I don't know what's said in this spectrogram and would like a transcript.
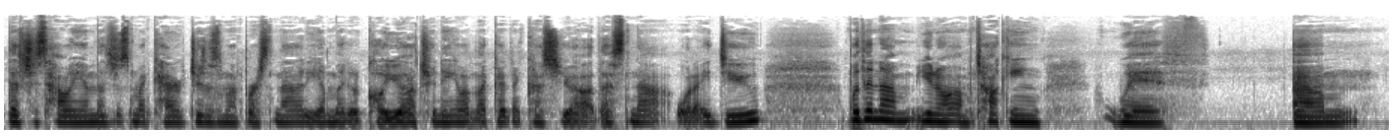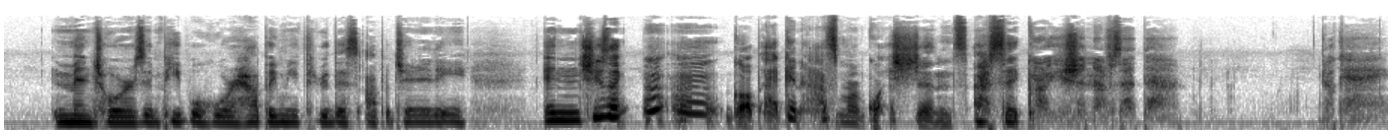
that's just how I am. That's just my character. That's my personality. I'm not gonna call you out your name. I'm not gonna cuss you out. That's not what I do. But then I'm you know I'm talking with um, mentors and people who are helping me through this opportunity, and she's like, "Go back and ask more questions." I said, "Girl, you shouldn't have said that." Okay,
